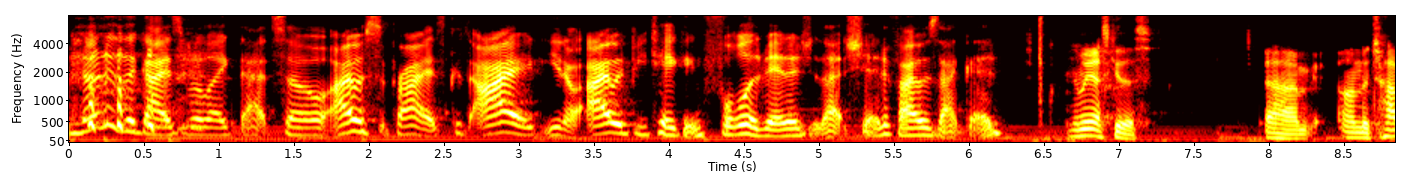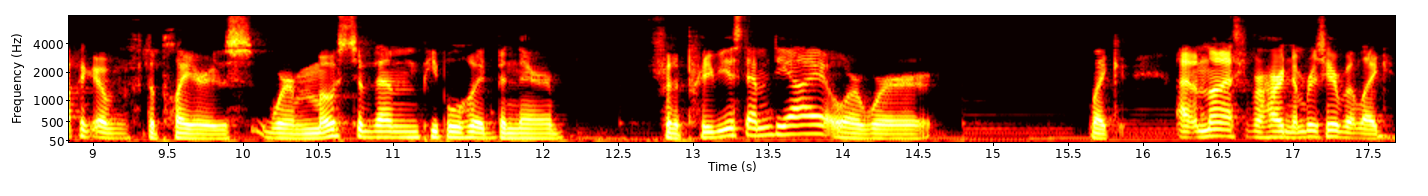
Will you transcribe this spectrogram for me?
none of the guys were like that, so I was surprised because I, you know, I would be taking full advantage of that shit if I was that good. Let me ask you this. Um, on the topic of the players, were most of them people who had been there for the previous MDI, or were like I'm not asking for hard numbers here, but like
